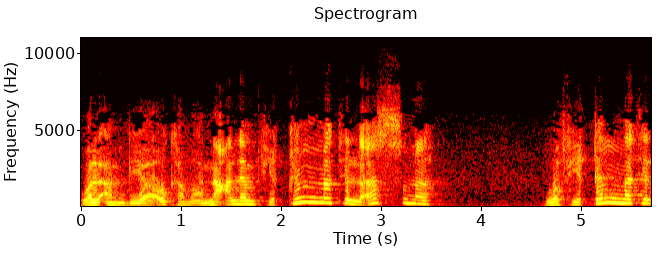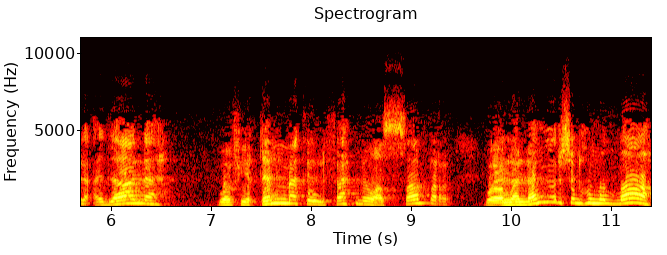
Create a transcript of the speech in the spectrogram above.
والأنبياء كما نعلم في قمة العصمة وفي قمة العدالة وفي قمة الفهم والصبر وإلا لم يرسلهم الله.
